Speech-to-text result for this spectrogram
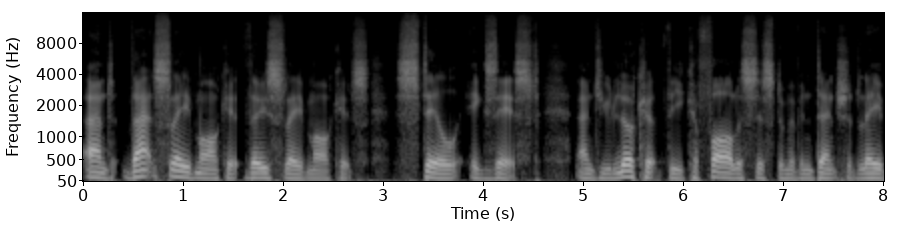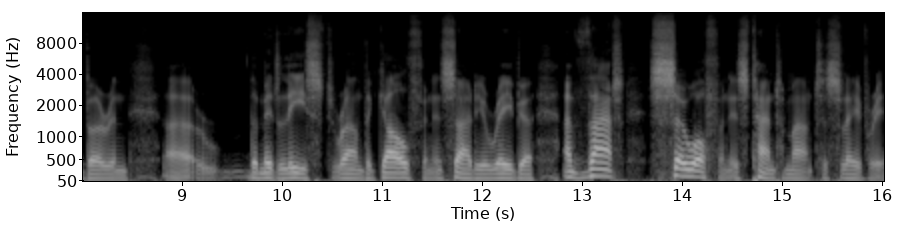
And that slave market, those slave markets still exist. And you look at the kafala system of indentured labor in uh, the Middle East, around the Gulf, and in Saudi Arabia, and that so often is tantamount to slavery.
